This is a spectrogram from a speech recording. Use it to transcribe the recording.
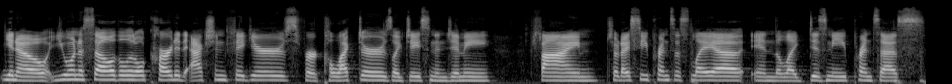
you know, you want to sell the little carded action figures for collectors like Jason and Jimmy. Fine. Should I see Princess Leia in the like Disney princess,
